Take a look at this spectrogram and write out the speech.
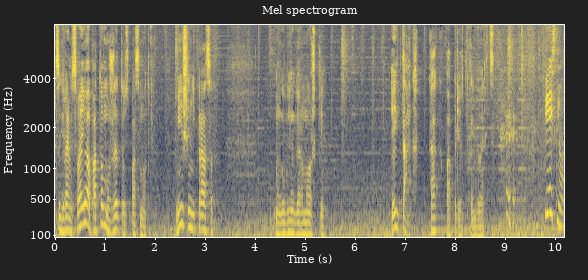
сыграем свое, а потом уже, то есть, посмотрим. Миша Некрасов на губной гармошке. И там как, как попрет, как говорится. Песню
